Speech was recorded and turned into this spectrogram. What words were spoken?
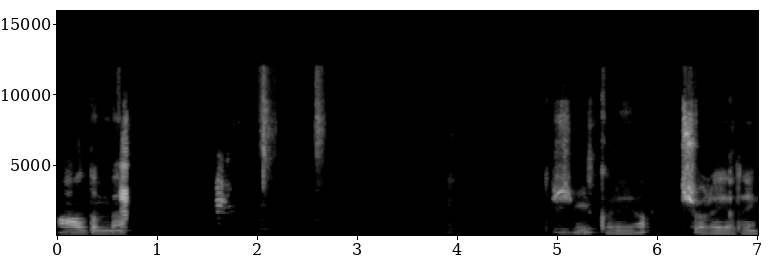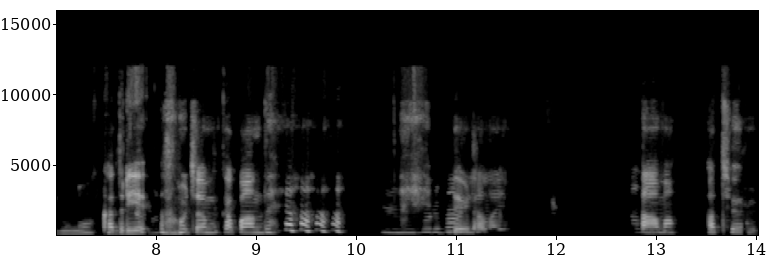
Aldım ben. Şu Evet. yukarıya, şu araya alayım bunu. Kadriye hocam kapandı. Hmm, gruba Bir de öyle at- alayım. alalım. Tamam, atıyorum.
